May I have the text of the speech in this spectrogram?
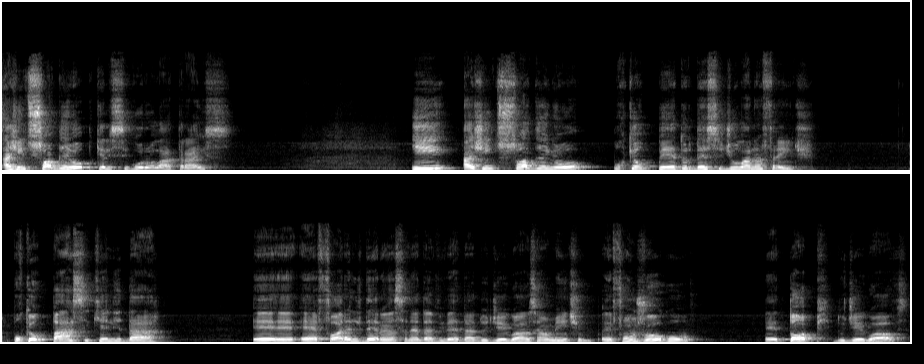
a gente só ganhou porque ele segurou lá atrás. E a gente só ganhou porque o Pedro decidiu lá na frente. Porque o passe que ele dá é, é fora a liderança, né, Davi? Verdade, do Diego Alves. Realmente é, foi um jogo é, top do Diego Alves.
